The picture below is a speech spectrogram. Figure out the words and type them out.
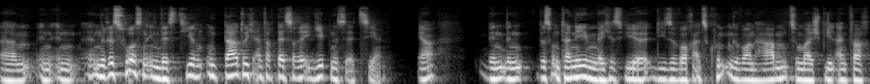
ähm, in, in, in Ressourcen investieren und dadurch einfach bessere Ergebnisse erzielen. Ja, wenn, wenn das Unternehmen, welches wir diese Woche als Kunden gewonnen haben, zum Beispiel einfach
